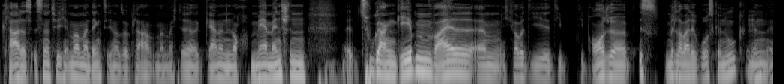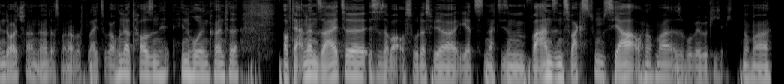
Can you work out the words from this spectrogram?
klar, das ist natürlich immer, man denkt sich immer so, klar, man möchte gerne noch mehr Menschen äh, Zugang geben, weil ähm, ich glaube, die, die, die Branche ist mittlerweile groß genug mhm. in, in Deutschland, ne, dass man aber vielleicht sogar 100.000 hinholen könnte. Auf der anderen Seite ist es aber auch so, dass wir jetzt nach diesem Wahnsinnswachstumsjahr auch nochmal, also wo wir wirklich echt nochmal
